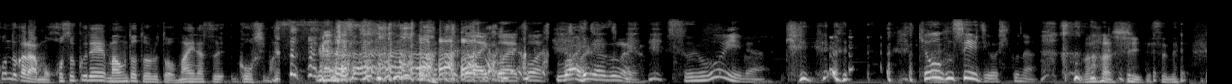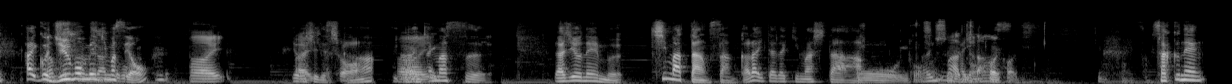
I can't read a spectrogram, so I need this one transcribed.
今度からはもう補足でマウント取るとマイナス5します。怖い怖い怖い。マイナスなんや。すごいな。恐怖政治を引くな。素晴らしいですね。はい、これ10問目いきますよ。はい。よろしいですか？はいはい、いきます。ラジオネーム、ちまたんさんからいただきました。おー、いろいろ。ちまたんはいはい。昨年、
